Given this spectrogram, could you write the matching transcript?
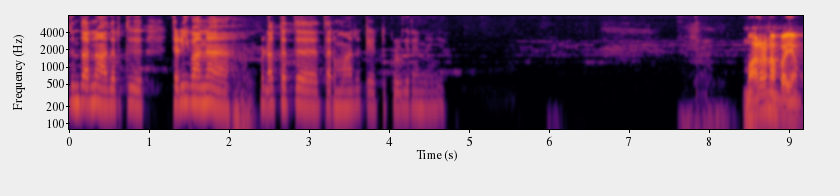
இருந்தாலும் அதற்கு தெளிவான விளக்கத்தை தருமாறு கேட்டுக்கொள்கிறேன் ஐயா. மரண பயம்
